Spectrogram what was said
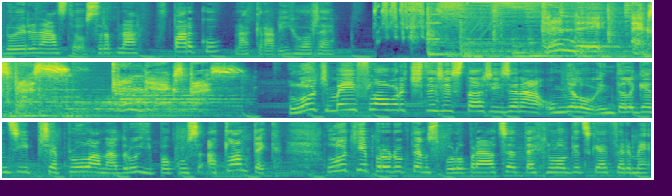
do 11. srpna v parku na Kraví hoře. Trendy Express. Trendy Express. Loď Mayflower 400 řízená umělou inteligencí přeplula na druhý pokus Atlantik. Loď je produktem spolupráce technologické firmy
